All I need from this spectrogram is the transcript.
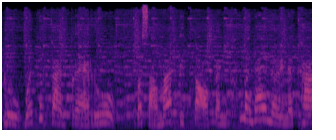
ปลูกไว้เพื่อการแปรรูป ก็สามารถติดต่อกันเข้ามาได้เลยนะคะ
